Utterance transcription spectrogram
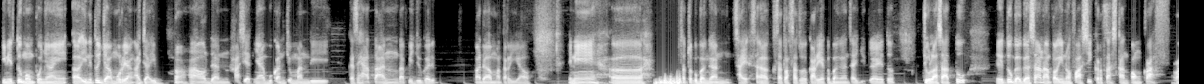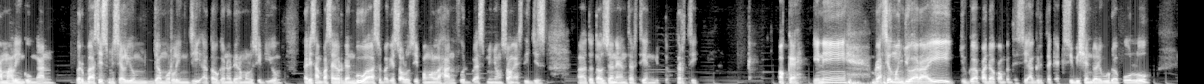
ini tuh mempunyai uh, ini tuh jamur yang ajaib mahal dan khasiatnya bukan cuma di kesehatan tapi juga pada material. Ini uh, satu kebanggaan saya salah satu karya kebanggaan saya juga yaitu Cula satu yaitu gagasan atau inovasi kertas kantong craft ramah lingkungan berbasis Mycelium jamur lingji atau Ganoderma lucidium dari sampah sayur dan buah sebagai solusi pengolahan food waste menyongsong SDGs uh, 2013 gitu. 30. Oke, ini berhasil menjuarai juga pada kompetisi Agritech Exhibition 2020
